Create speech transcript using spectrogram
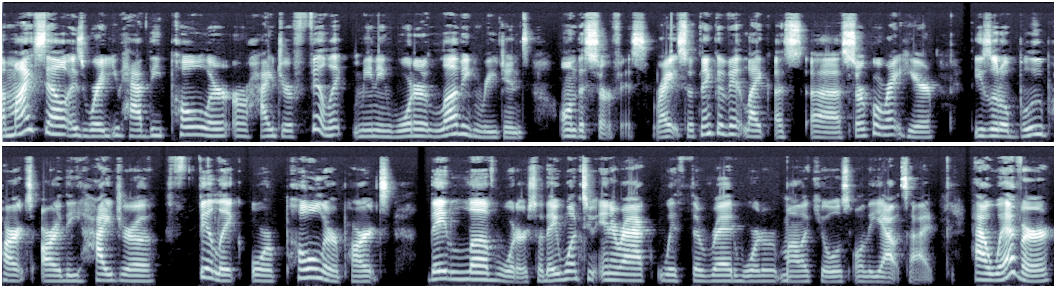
A micelle is where you have the polar or hydrophilic, meaning water loving regions on the surface, right? So think of it like a, a circle right here. These little blue parts are the hydrophilic or polar parts. They love water, so they want to interact with the red water molecules on the outside. However,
